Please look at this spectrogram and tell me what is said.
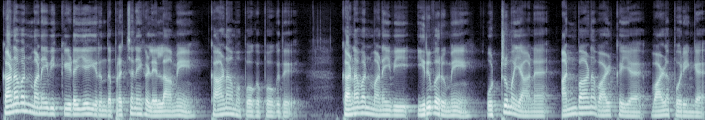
கணவன் மனைவிக்கு இடையே இருந்த பிரச்சனைகள் எல்லாமே காணாமல் போக போகுது. கணவன் மனைவி இருவருமே ஒற்றுமையான அன்பான வாழ்க்கையை வாழப்போறீங்க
